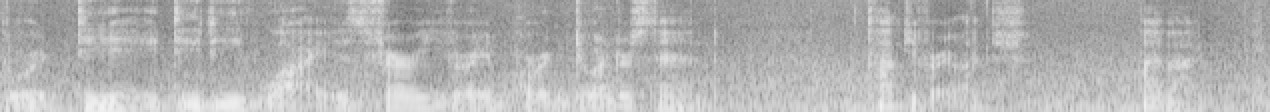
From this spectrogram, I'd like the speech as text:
The word D A D D Y is very, very important to understand. Talk to you very much. Bye bye.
